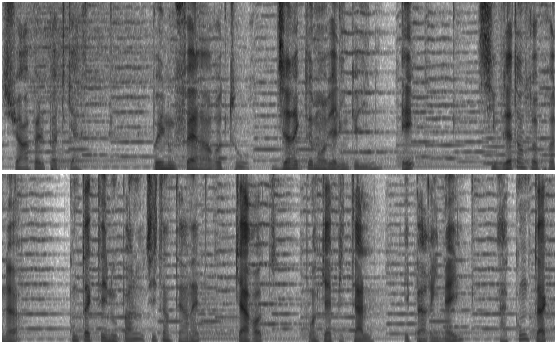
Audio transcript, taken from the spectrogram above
sur Apple Podcast. Vous pouvez nous faire un retour directement via LinkedIn et, si vous êtes entrepreneur, contactez-nous par notre site internet carotte.capital et par email à contact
